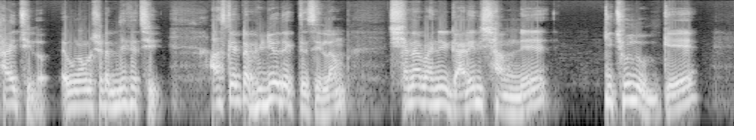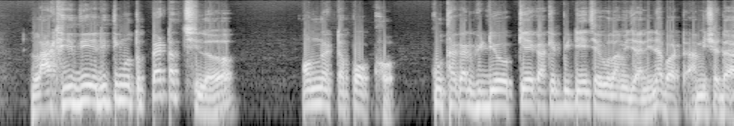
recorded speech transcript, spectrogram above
সাই ছিল এবং আমরা সেটা দেখেছি। আজকে একটা ভিডিও দেখতেছিলাম, সেনাবাহিনীর গাড়ির সামনে কিছু লোককে লাঠি দিয়ে রীতিমতো পেটাচ্ছিল অন্য একটা পক্ষ। কোথাকার ভিডিও, কে কাকে পিটিয়েছে এগুলো আমি জানি না বাট আমি সেটা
